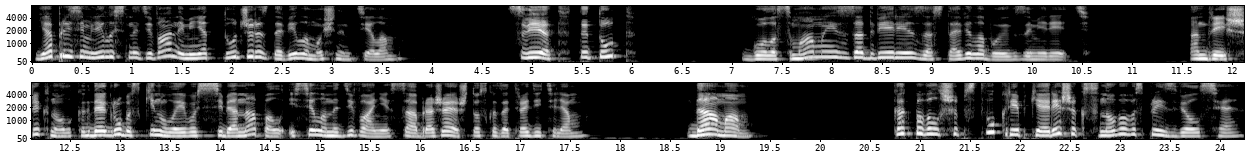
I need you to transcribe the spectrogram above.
Я приземлилась на диван, и меня тут же раздавило мощным телом. «Свет, ты тут?» Голос мамы из-за двери заставил обоих замереть. Андрей шикнул, когда я грубо скинула его с себя на пол и села на диване, соображая, что сказать родителям. «Да, мам». Как по волшебству крепкий орешек снова воспроизвелся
